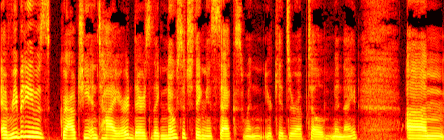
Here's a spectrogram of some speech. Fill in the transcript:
everybody was grouchy and tired. There's like no such thing as sex when your kids are up till midnight. Um,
